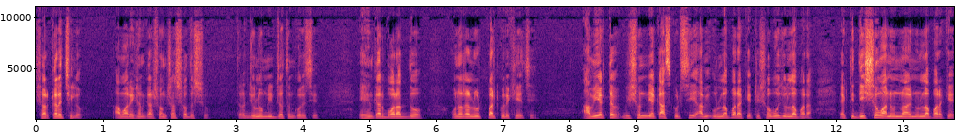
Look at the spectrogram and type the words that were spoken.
সরকারে ছিল, আমার এখানকার সংসদ সদস্য, তারা জুলুম নির্যাতন করেছে। এখানকার বরাদ্দ ওনারা লুটপাট করে খেয়েছে। আমি একটা ভীষণ নিয়ে কাজ করছি। আমি উল্লাপাড়াকে একটি সবুজ উল্লাপাড়া একটি দৃশ্যমান উন্নয়ন উল্লাপাড়াকে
